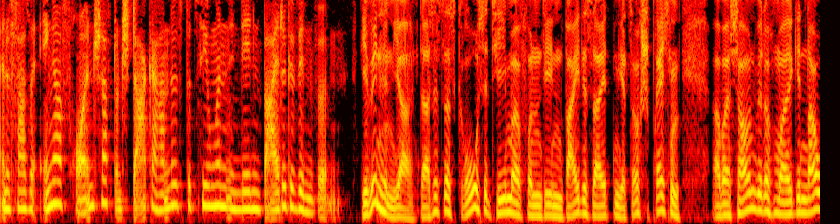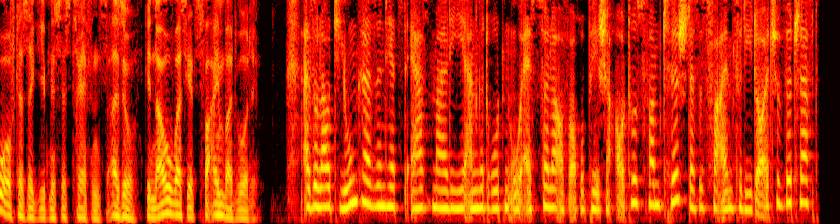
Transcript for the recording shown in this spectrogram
eine Phase enger Freundschaft und starker Handelsbeziehungen, in denen beide gewinnen würden. Gewinnen, ja, das ist das große Thema, von dem beide Seiten jetzt auch sprechen. Aber schauen wir doch mal genau auf das Ergebnis des Treffens, also genau, was jetzt vereinbart wurde. Also laut Juncker sind jetzt erstmal die angedrohten US-Zölle auf europäische Autos vom Tisch. Das ist vor allem für die deutsche Wirtschaft,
